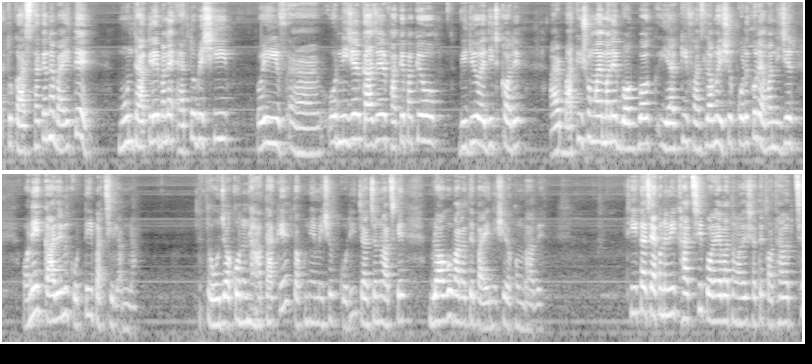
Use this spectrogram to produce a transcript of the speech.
এত কাজ থাকে না বাড়িতে? মন থাকলে মানে এত বেশি ওই ওর নিজের কাজের ফাঁকে ফাঁকেও ভিডিও এডিট করে। আর বাকি সময় মানে বক বক ইয়ার্কি ফাজলামো এসব করে করে আমার নিজের অনেক কাজ আমি করতেই পারছিলাম না। তো ও যখন না থাকে, তখনই আমি এসব করি, যার জন্য আজকে ব্লগও বানাতে পারিনি সেরকমভাবে। ঠিক আছে, এখন আমি খাচ্ছি, পরে আবার তোমাদের সাথে কথা হচ্ছে।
